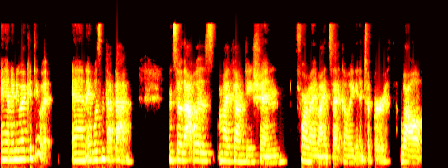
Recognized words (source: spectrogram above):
And I knew I could do it. And it wasn't that bad. And so that was my foundation for my mindset going into birth. While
